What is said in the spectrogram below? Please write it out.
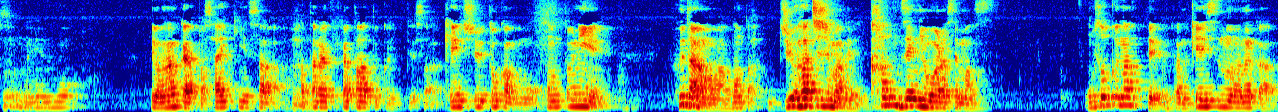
確かにねうも。でもなんかやっぱ最近さうん。働き方とか言ってさ研修とかも本当に普段は本当18時までに完全に終わらせます。遅くなってあのケースのなんか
